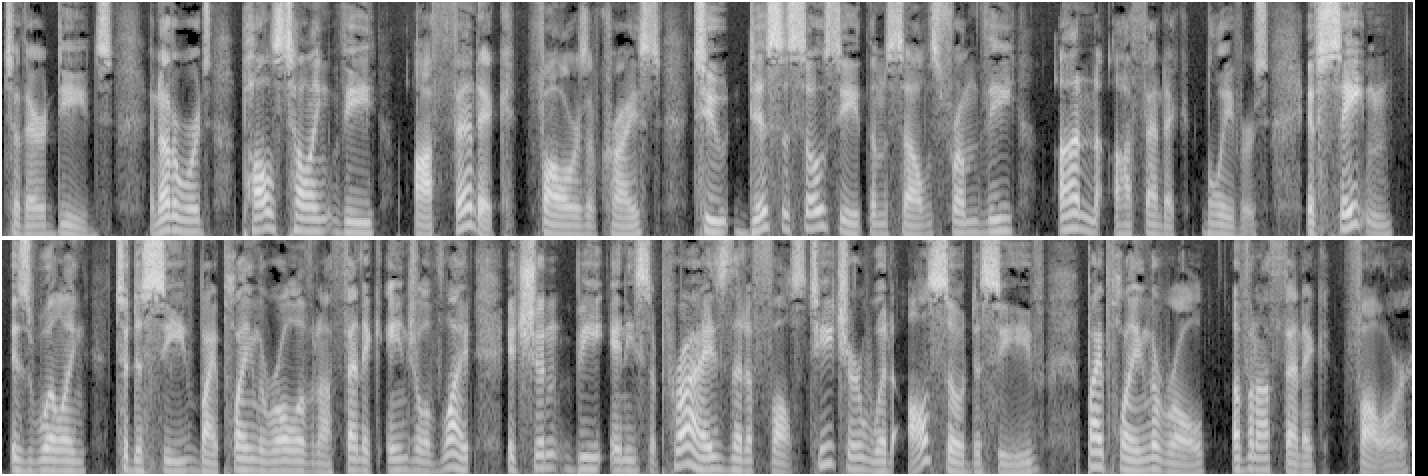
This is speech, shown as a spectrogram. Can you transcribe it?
to their deeds. In other words, Paul's telling the authentic followers of Christ to disassociate themselves from the unauthentic believers. If Satan is willing to deceive by playing the role of an authentic angel of light, it shouldn't be any surprise that a false teacher would also deceive by playing the role of an authentic follower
